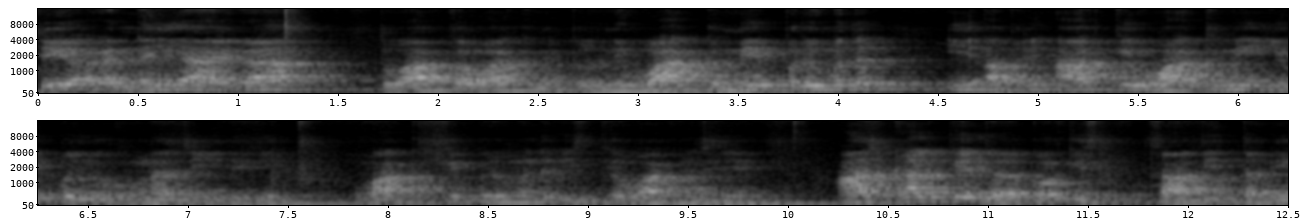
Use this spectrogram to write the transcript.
ठीक है, अगर नहीं आएगा तो आपका वाक्य में प्रयोग नहीं, वाक्य में प्रयोग मतलब ये अपने आपके वाक्य में ये प्रयोग होना चाहिए। देखिए, वाक्य के प्रयोग मतलब इसके वाक्य में चाहिए आजकल के लड़कों की शादी तभी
